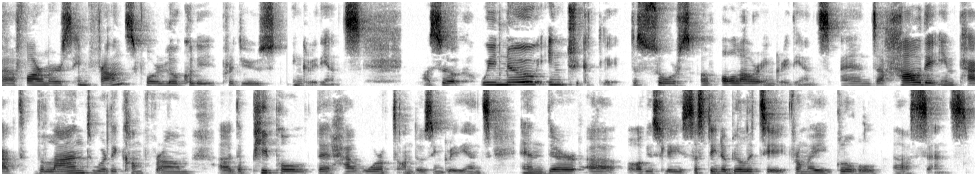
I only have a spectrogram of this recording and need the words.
uh, farmers in France for locally produced ingredients. So we know intricately the source of all our ingredients and uh, how they impact the land where they come from, uh, the people that have worked on those ingredients, and their uh, obviously sustainability from a global uh, sense.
